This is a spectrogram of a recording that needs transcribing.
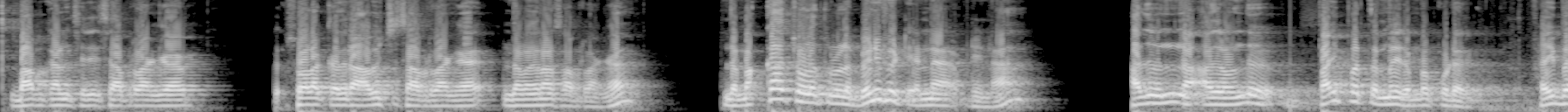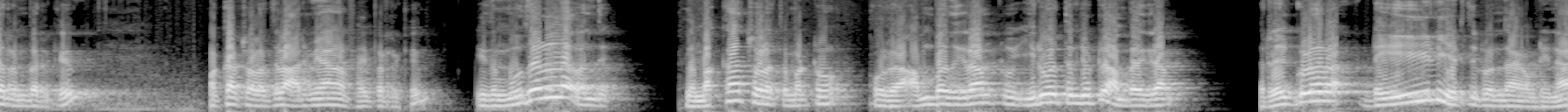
பாப்கார்ன் சரி சாப்பிட்றாங்க. சோளக்கதிரை அவிச்சு சாப்பிட்றாங்க. இந்த மாதிரிலாம் சாப்பிட்றாங்க. இந்த மக்காச்சோளத்தில் உள்ள பெனிஃபிட் என்ன அப்படின்னா அது வந்து அதில் வந்து பைப்பத்தன்மை ரொம்ப கூட இருக்குது ஃபைபர் ரொம்ப இருக்குது மக்காச்சோளத்தில் அருமையான ஃபைபர் இருக்குது இது முதல்ல வந்து இந்த மக்காச்சோளத்தை மட்டும் ஒரு ஐம்பது கிராம் டு இருபத்தஞ்சு டு ஐம்பது கிராம் ரெகுலராக டெய்லி எடுத்துகிட்டு வந்தாங்க அப்படின்னா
